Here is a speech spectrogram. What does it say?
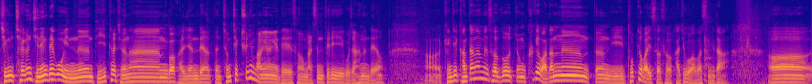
지금 최근 진행되고 있는 디지털 전환과 관련된 어떤 정책 추진 방향에 대해서 말씀드리고자 하는데요. 어, 굉장히 간단하면서도 좀 크게 와닿는 어떤 이 도표가 있어서 가지고 와봤습니다. 어,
